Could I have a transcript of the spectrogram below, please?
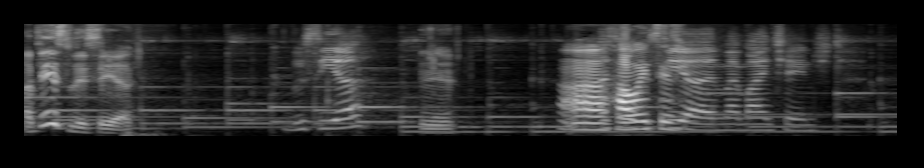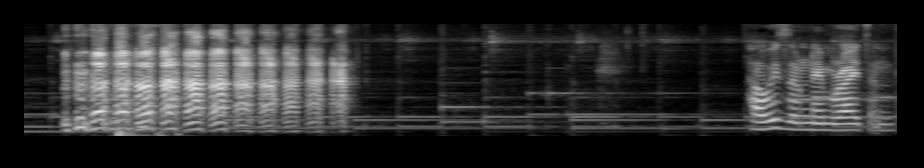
I think it's Lucia. Lucia? Yeah. Uh, I saw how it is? Lucia and my mind changed. How is the name right? And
